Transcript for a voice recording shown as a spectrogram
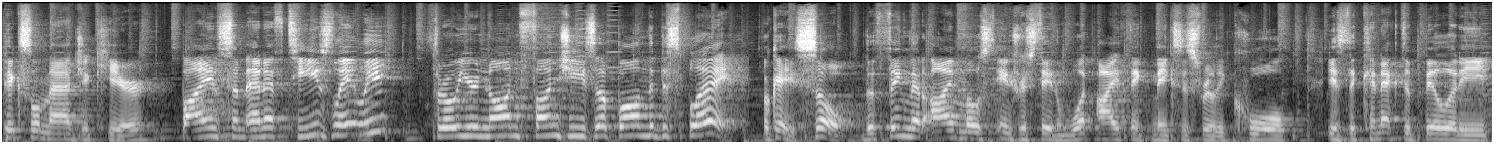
pixel magic here. Buying some NFTs lately? Throw your non-fungies up on the display. Okay, so the thing that I'm most interested in, what I think makes this really cool, is the connectability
